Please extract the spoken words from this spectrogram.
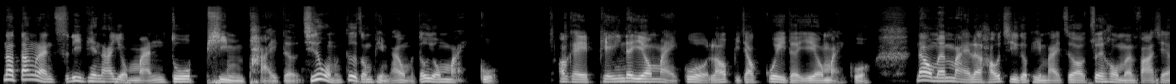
那当然，磁力片它有蛮多品牌的，其实我们各种品牌我们都有买过。OK，便宜的也有买过，然后比较贵的也有买过。那我们买了好几个品牌之后，最后我们发现，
